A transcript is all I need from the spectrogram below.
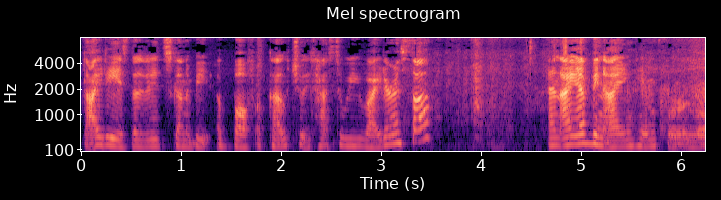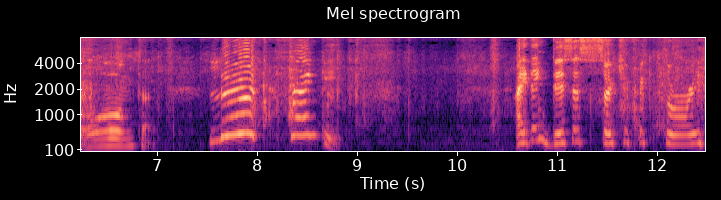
The idea is that it's going to be above a couch, so it has to be wider and stuff. And I have been eyeing him for a long time. Look, Frankie! I think this is such a Victorian...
